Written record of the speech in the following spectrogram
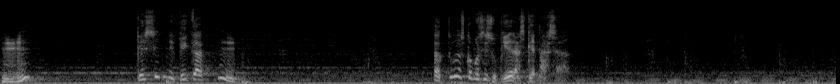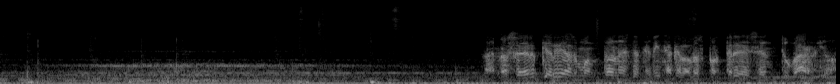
¿Mm? ¿Qué significa? mm? Actúas como si supieras qué pasa. A no ser que veas montones de ceniza cada dos por tres en tu barrio.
